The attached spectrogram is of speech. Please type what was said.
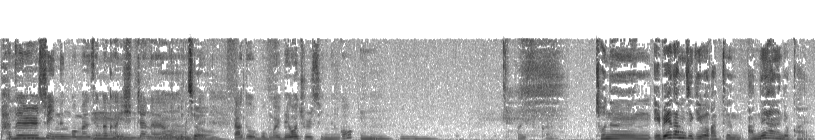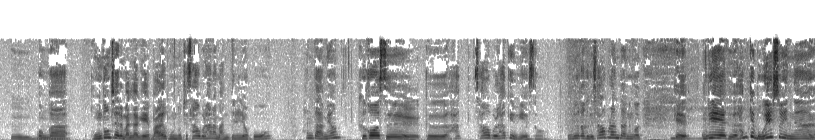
받을 수 있는 것만 생각하기 음. 쉽잖아요. 그렇죠. 근데 나도 뭔가를 내어줄 수 있는 거? 음. 뭐가 있을까요? 저는 예배 당지기와 같은 안내하는 역할. 음. 뭔가 공동체를 만약에 마을 공동체 사업을 하나 만들려고 한다면 그것을 그 하- 사업을 하기 위해서. 우리가 그게 사업을 한다는 건 이게 우리의 그 함께 모일 수 있는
